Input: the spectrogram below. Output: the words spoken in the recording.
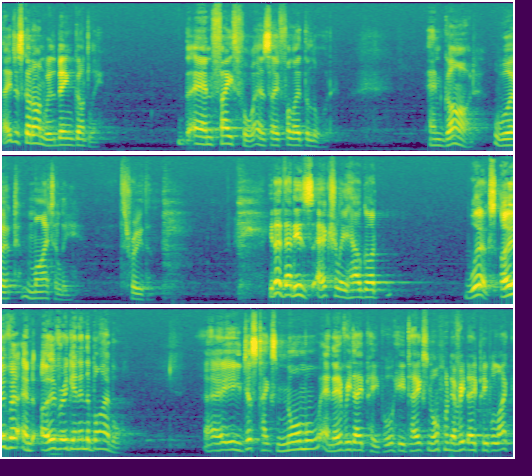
They just got on with being godly and faithful as they followed the Lord. And God worked mightily through them. You know, that is actually how God works over and over again in the Bible. Uh, he just takes normal and everyday people. He takes normal and everyday people like,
